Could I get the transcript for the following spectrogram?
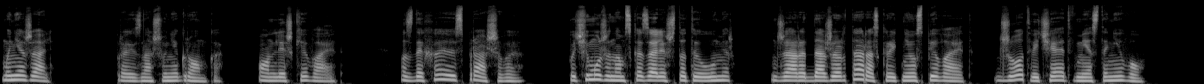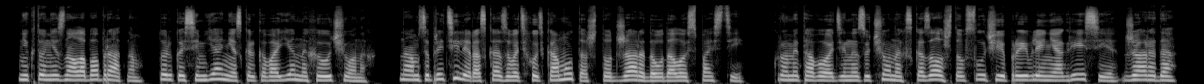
«Мне жаль», — произношу негромко. Он лишь кивает. Вздыхаю и спрашиваю. «Почему же нам сказали, что ты умер?» Джаред даже рта раскрыть не успевает. Джо отвечает вместо него. Никто не знал об обратном, только семья, несколько военных и ученых. Нам запретили рассказывать хоть кому-то, что Джареда удалось спасти. Кроме того, один из ученых сказал, что в случае проявления агрессии Джареда...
